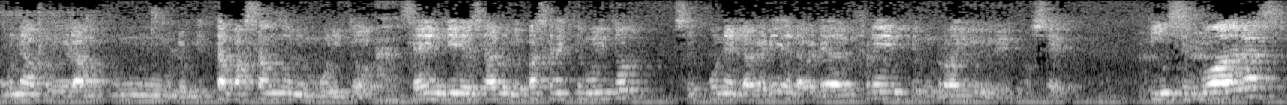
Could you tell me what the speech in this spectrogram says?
una lo que está pasando en un monitor. Si alguien quiere saber lo que pasa en este monitor, se pone en la vereda, la vereda del frente, un radio de, no sé, 15 cuadras.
